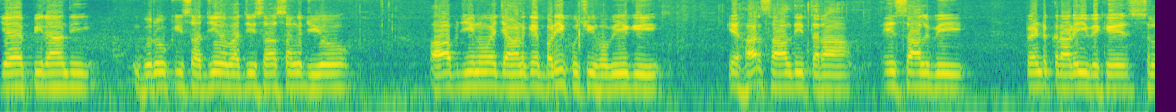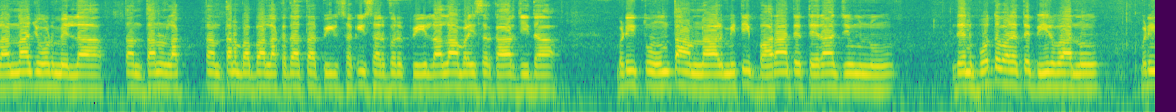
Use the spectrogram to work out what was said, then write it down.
ਜੈ ਪੀਰਾਂ ਦੀ ਗੁਰੂ ਕੀ ਸਾਜੀ ਨਵਾਜੀ ਸਾਧ ਸੰਗ ਜੀਓ। ਆਪ ਜੀ ਨੂੰ ਇਹ ਜਾਣ ਕੇ ਬੜੀ ਖੁਸ਼ੀ ਹੋਵੇਗੀ ਕਿ ਹਰ ਸਾਲ ਦੀ ਤਰ੍ਹਾਂ ਇਸ ਸਾਲ ਵੀ ਪਿੰਡ ਕਰਾੜੀ ਵਿਖੇ ਸਲਾਨਾ ਜੋੜ ਮੇਲਾ ਧੰਨ ਧੰਨ ਲੱਖ, ਧੰਨ ਧੰਨ ਬਾਬਾ ਲਖਦਾਤਾ ਪੀਰ ਸਖੀ ਸਰਬਰ ਪੀਰ ਲਾਲਾ ਵਾਲੀ ਸਰਕਾਰ ਜੀ ਦਾ ਬੜੀ ਧੂਮ-ਧਾਮ ਨਾਲ ਮਿਤੀ 12 ਤੇ 13 ਜੂਨ ਨੂੰ, ਦਿਨ ਬੁੱਧਵਾਰ ਤੇ ਵੀਰਵਾਰ ਨੂੰ ਬੜੀ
